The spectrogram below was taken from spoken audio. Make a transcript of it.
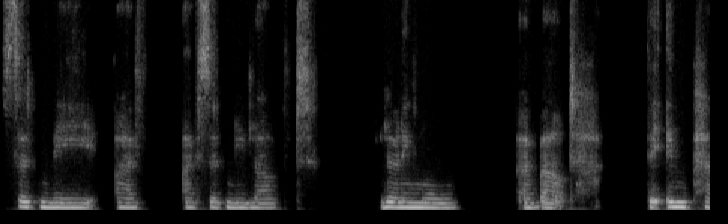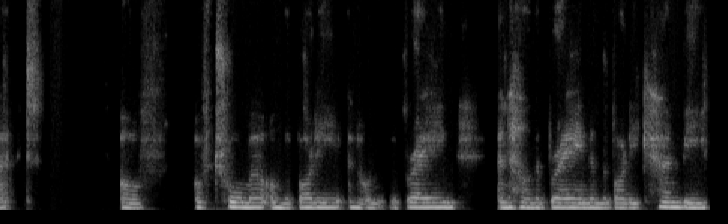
certainly, I've I've certainly loved learning more about the impact of, of trauma on the body and on the brain, and how the brain and the body can be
